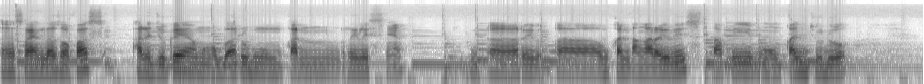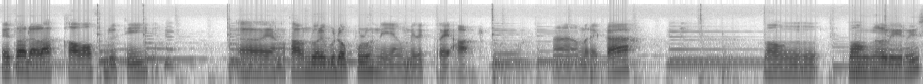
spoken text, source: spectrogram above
uh, selain The Last of Us ada juga yang baru mengumumkan rilisnya uh, real, uh, bukan tanggal rilis tapi mengumumkan judul itu adalah Call of Duty uh, yang tahun 2020 nih yang milik Treyarch. Nah mereka mau mau ngeliris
